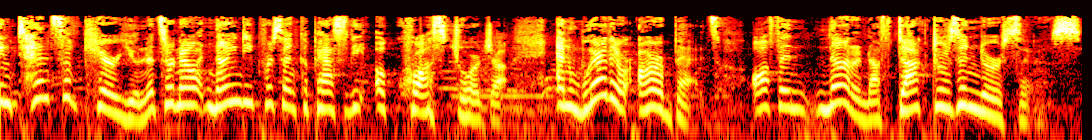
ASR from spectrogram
Intensive care units are now at 90% capacity across Georgia. And where there are beds, often not enough doctors and nurses.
